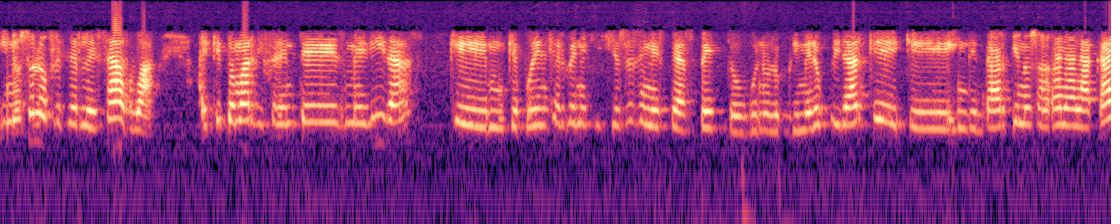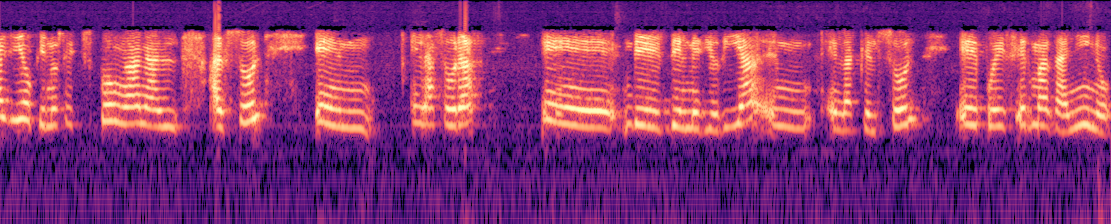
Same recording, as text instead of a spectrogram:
y no solo ofrecerles agua, hay que tomar diferentes medidas que, que, pueden ser beneficiosas en este aspecto. Bueno, lo primero, cuidar que, que intentar que no salgan a la calle o que no se expongan al, al sol en en las horas eh, de, del mediodía en, las que el sol eh, puede ser más dañino.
